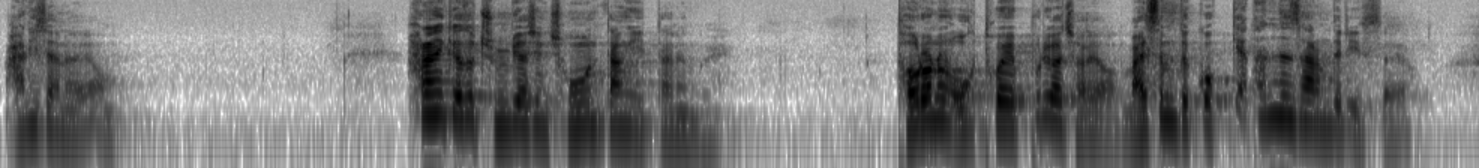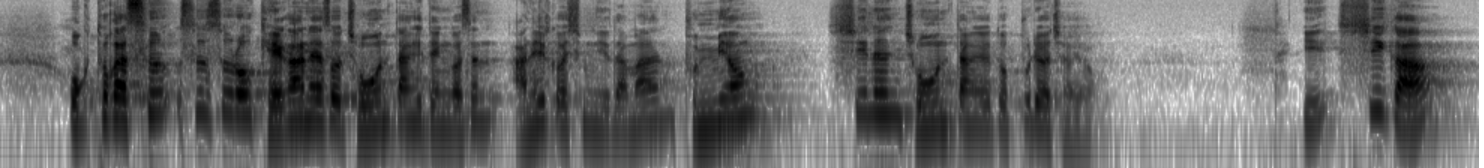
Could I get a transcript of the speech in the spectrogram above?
아니잖아요. 하나님께서 준비하신 좋은 땅이 있다는 거예요. 더러는 옥토에 뿌려져요. 말씀 듣고 깨닫는 사람들이 있어요. 옥토가 스, 스로 개간해서 좋은 땅이 된 것은 아닐 것입니다만 분명 씨는 좋은 땅에도 뿌려져요. 이 씨가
